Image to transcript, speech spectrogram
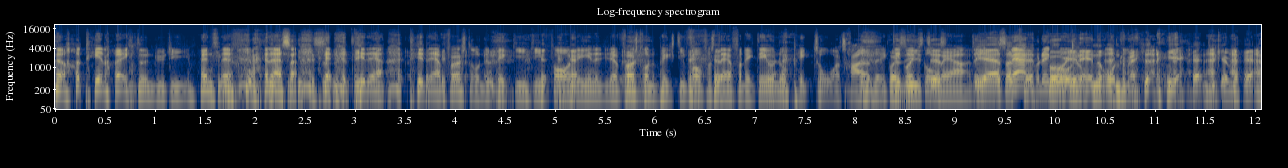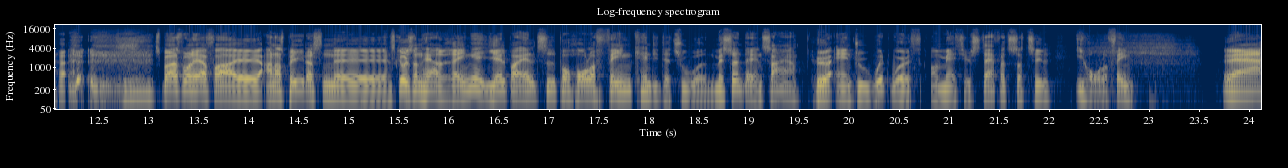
og det er der ikke noget nyt i. Men, øh, men altså, det der, det der første runde pick, de, de får, det ene af de der første runde picks, de får for Stafford, ikke? det er jo nu pick 32. Ikke? Det kunne ikke gå værre. Det er så tæt på, på et andet rundevalg. ja, det kan være. Spørgsmål her fra øh, Anders Petersen. Øh, han skriver sådan her. Ringe hjælper altid på Hall of Fame-kandidaturet. Med søndagens sejr hører Andrew Whitworth og Matthew Stafford så til i Hall of Fame. Ja,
